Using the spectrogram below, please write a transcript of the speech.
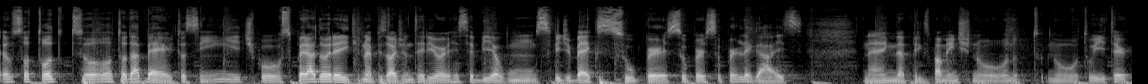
Eu sou todo, sou todo aberto, assim, e tipo, super adorei que no episódio anterior recebi alguns feedbacks super, super, super legais, né? Ainda principalmente no, no, no Twitter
